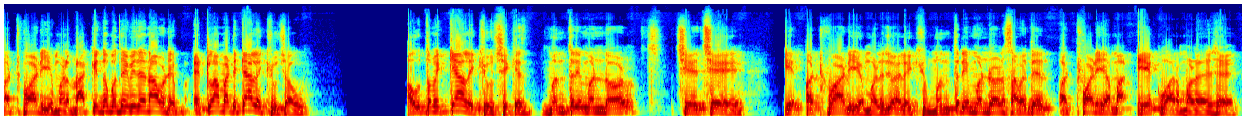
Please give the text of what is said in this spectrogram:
અઠવાડિયે મળે. બાકી તો બધે વિધાન આવડે. એટલા માટે ક્યાં લખ્યું છે આવું? આવું તમે ક્યાં લખ્યું છે કે મંત્રીમંડળ છે છે એ અઠવાડિયે મળે? જો લખ્યું, મંત્રીમંડળ સામે તે અઠવાડિયામાં એક વાર મળે છે.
